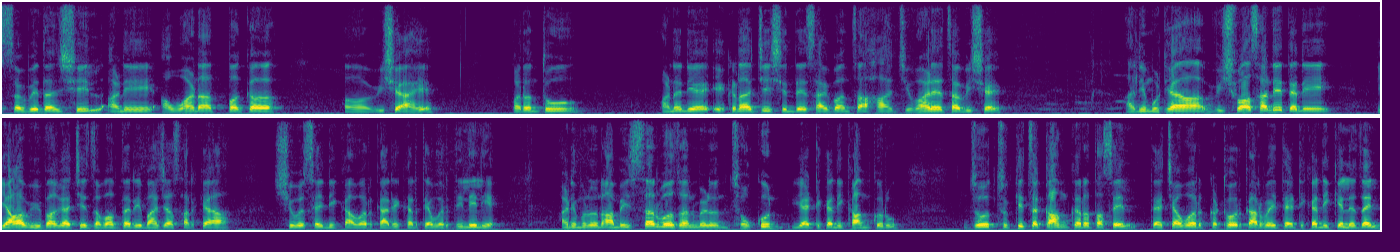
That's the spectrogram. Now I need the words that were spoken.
संवेदनशील आणि आव्हानात्मक विषय आहे. परंतु माननीय एकनाथजी शिंदे साहेबांचा हा जिव्हाळ्याचा विषय आणि मोठ्या विश्वासाने त्यांनी या विभागाची जबाबदारी माझ्यासारख्या शिवसैनिकावर कार्यकर्त्यावर दिलेली आहे. आणि म्हणून आम्ही सर्वजण मिळून झोकून या ठिकाणी काम करू. जो चुकीचं काम करत असेल त्याच्यावर कठोर कारवाई त्या ठिकाणी केली जाईल.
